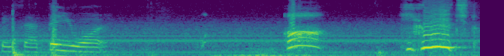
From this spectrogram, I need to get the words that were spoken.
face at? There you are. Ah! he glitched!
